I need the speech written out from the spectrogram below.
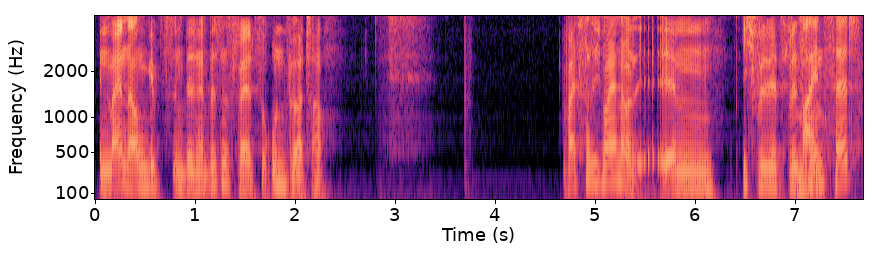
in meinen Augen gibt es in der Businesswelt so Unwörter. Weißt du, was ich meine? Und, ähm, ich will jetzt wissen. Mindset?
